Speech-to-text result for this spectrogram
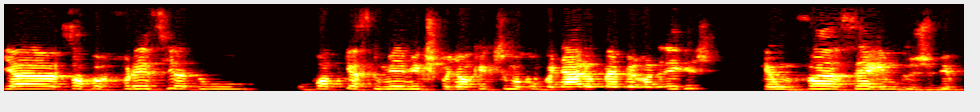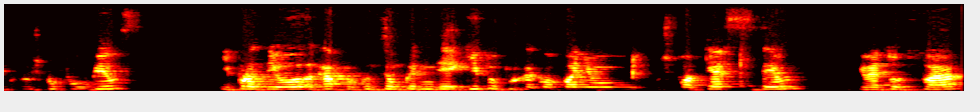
E uh, só para referência do o podcast do meu amigo espanhol que costuma acompanhar, o Pepe Rodrigues, que é um fã sérrimo dos, dos Buffalo Bills. E pronto, eu acabo por conhecer um bocadinho da equipa porque acompanho os podcasts dele. Eu é todo fã.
